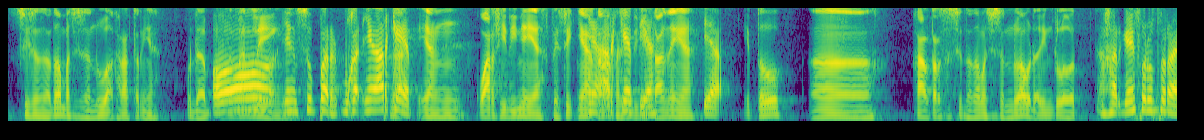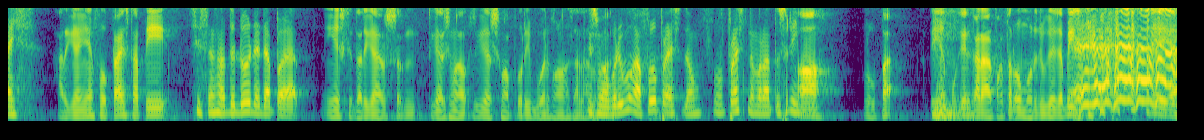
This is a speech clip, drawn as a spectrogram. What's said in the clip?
season 1 sama season 2 karakternya. Udah, udah Oh, bundling. yang super, bukan yang arcade. Nggak, yang keluar CD-nya ya, fisiknya Yang atau versi arcade ya. digitalnya ya. Ya, Itu eh karakter season 1 sama season 2 udah include. harganya full price. Harganya full price tapi Season 1 2 udah dapat. Iya sekitar 300 350 350 ribuan kalau nggak salah. 150 ribu gak full price dong. Full price 600 ribu. Oh, lupa. Tapi ya mungkin karena faktor umur juga tapi iya, iya.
